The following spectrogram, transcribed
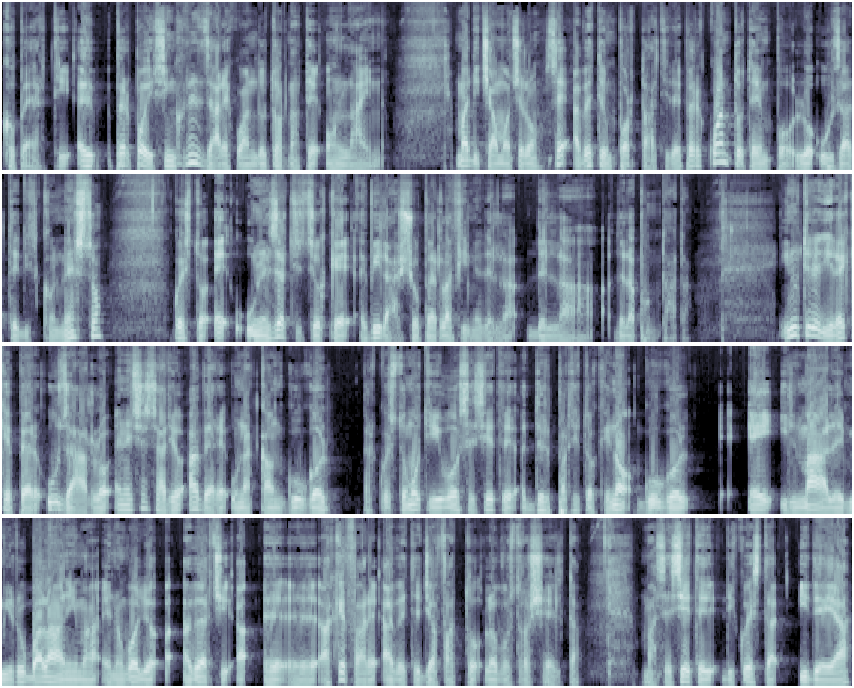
coperti, per poi sincronizzare quando tornate online. Ma diciamocelo, se avete un portatile, per quanto tempo lo usate disconnesso? Questo è un esercizio che vi lascio per la fine della, della, della puntata. Inutile dire che per usarlo è necessario avere un account Google. Per questo motivo, se siete del partito che no, Google è il male, mi ruba l'anima e non voglio averci a, eh, a, che fare, avete già fatto la vostra scelta. Ma se siete di questa idea,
